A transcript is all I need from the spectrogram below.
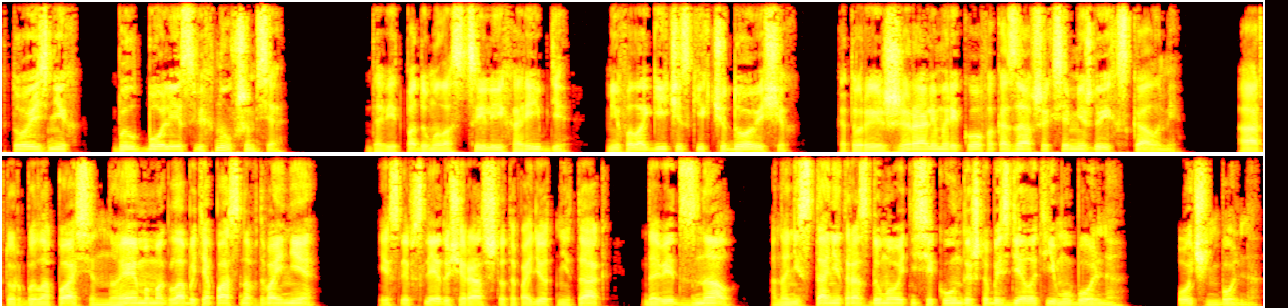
Кто из них был более свихнувшимся? Давид подумал о Сциле и Харибде, мифологических чудовищах, которые сжирали моряков, оказавшихся между их скалами. Артур был опасен, но Эмма могла быть опасна вдвойне. Если в следующий раз что-то пойдет не так, Давид знал, она не станет раздумывать ни секунды, чтобы сделать ему больно. Очень больно.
